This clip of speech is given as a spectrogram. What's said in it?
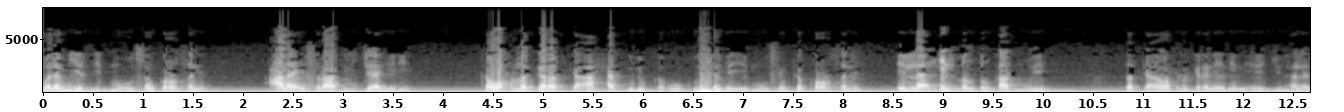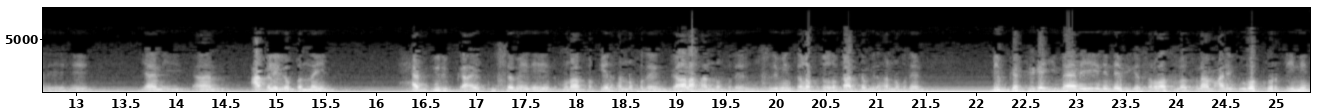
walam yazid ma uusan kororsanin. Calaa israafi aljaahili ka wax magaradka ah xadgudubka uu ku sameeyey muusan ka kororsanin ilaa xilman dulqaad mooye. Dadka aan waxba garanaynin ee juhalada ahee yani aan caqliga badnayn xadgudubka ay ku samaynayeen munaafiqiin ha noqdeen gaala ha noqdeen muslimiinta laftooda qaar ka mid ha noqdeen dhibka kaga imaanayeyna nebiga salawatullahi wasalaamu caleyh uma kordhinin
